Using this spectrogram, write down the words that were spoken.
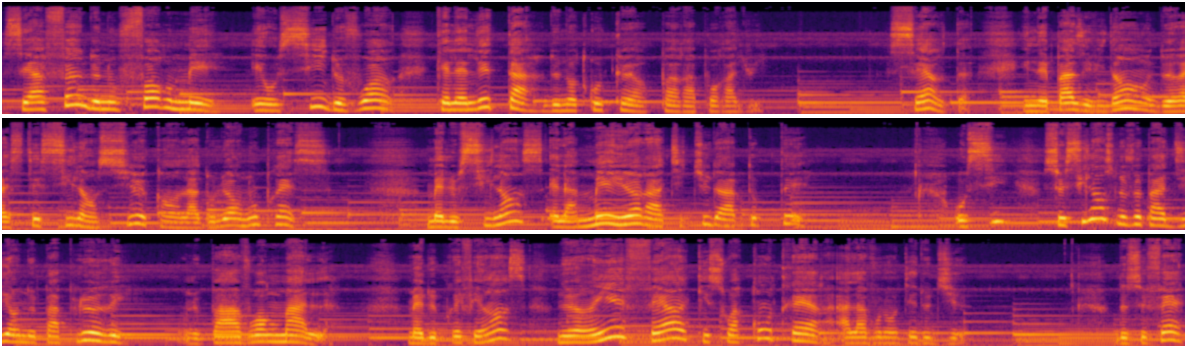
c'est afin de nous former et aussi de voir quel est l'état de notre cœur par rapport à lui. Certes, il n'est pas évident de rester silencieux quand la douleur nous presse, mais le silence est la meilleure attitude à adopter. Aussi, ce silence ne veut pas dire ne pas pleurer, ne pas avoir mal, mais de préférence ne rien faire qui soit contraire à la volonté de Dieu. De ce fait,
